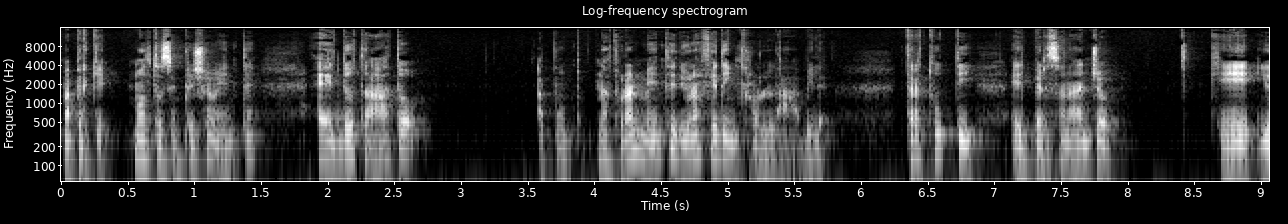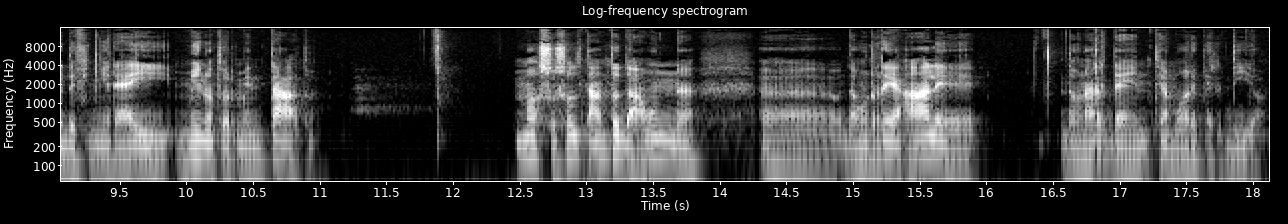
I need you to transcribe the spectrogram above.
ma perché molto semplicemente è dotato, appunto, naturalmente di una fede incrollabile. Tra tutti è il personaggio che io definirei meno tormentato, mosso soltanto da un, eh, da un reale, da un ardente amore per Dio.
